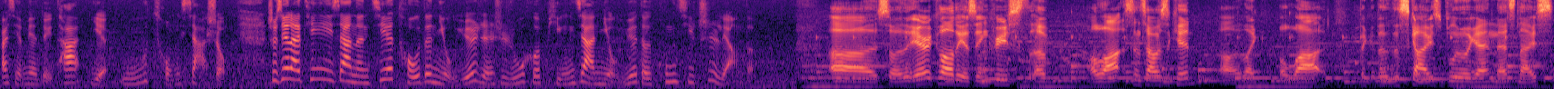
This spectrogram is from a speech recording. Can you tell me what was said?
而且面对它也无从下手。首先来听一下呢，街头的纽约人是如何评价纽约的空气质量的。Uh, so the air quality has increased a, a lot since I was a kid. Uh, like a lot. The, the, the sky's blue again. That's nice.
